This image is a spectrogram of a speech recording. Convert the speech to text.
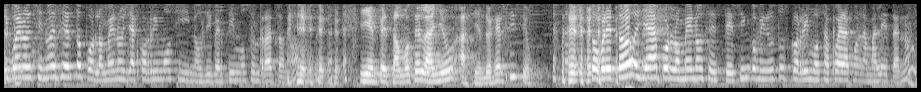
Y bueno, si no es cierto, por lo menos ya corrimos y nos divertimos un rato, ¿no? y empezamos el año haciendo ejercicio. Sobre todo ya por lo menos este, cinco minutos corrimos afuera con la maleta, ¿no?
